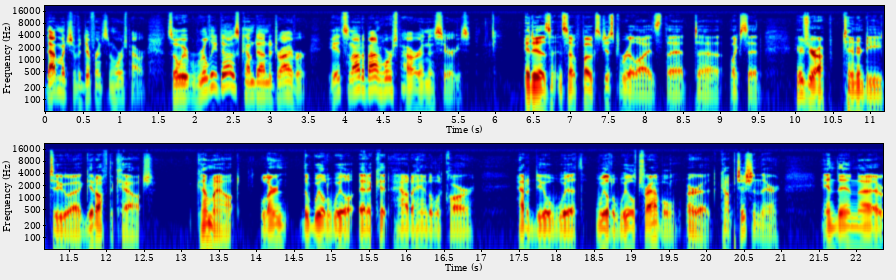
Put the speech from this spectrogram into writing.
that much of a difference in horsepower. So it really does come down to driver. It's not about horsepower in this series. It is, and so folks, just realize that, uh, like I said, here's your opportunity to uh, get off the couch, come out, learn the wheel to wheel etiquette, how to handle the car, how to deal with wheel to wheel travel or a competition there, and then uh,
